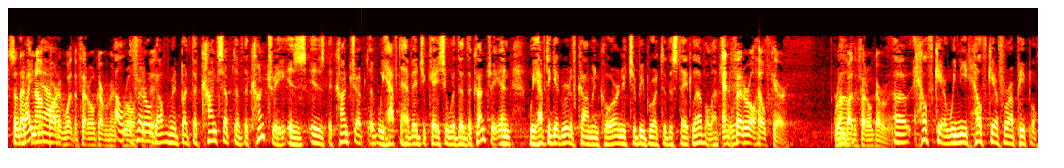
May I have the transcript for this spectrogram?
So that's right not now, part of what the federal government's well, role the federal government, but the concept of the country is is the concept that we have to have education within the country, and we have to get rid of Common Core, and it should be brought to the state level. Absolutely. And federal health care run uh, by the federal government? Uh, health care. We need health care for our people.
